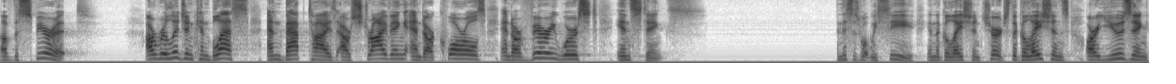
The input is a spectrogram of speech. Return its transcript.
of the Spirit. Our religion can bless and baptize our striving and our quarrels and our very worst instincts. And this is what we see in the Galatian church. The Galatians are using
